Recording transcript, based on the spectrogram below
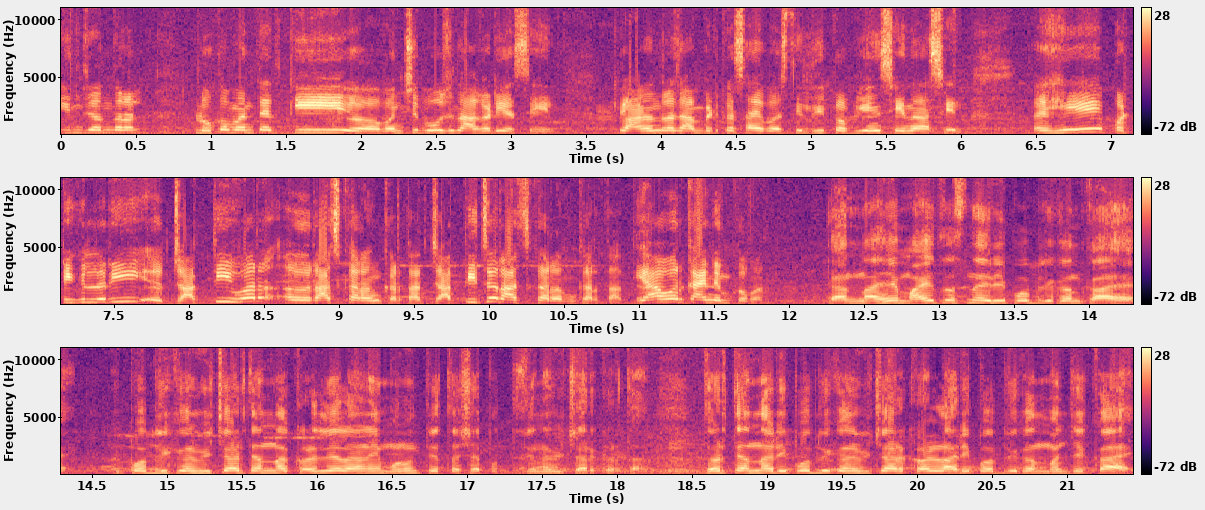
इन जनरल लोक म्हणतात की वंचित बहुजन आघाडी असेल किंवा आनंदराज आंबेडकर साहेब असतील रिपब्लिकन सेना असेल हे पर्टिक्युलरली जातीवर राजकारण करतात जातीचं राजकारण करतात. यावर काय नेमकं म्हण त्यांना हे माहीतच नाही रिपब्लिकन काय आहे. रिपब्लिकन विचार त्यांना कळलेला नाही म्हणून ते तशा पद्धतीनं विचार करतात. जर त्यांना रिपब्लिकन विचार कळला रिपब्लिकन म्हणजे काय?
